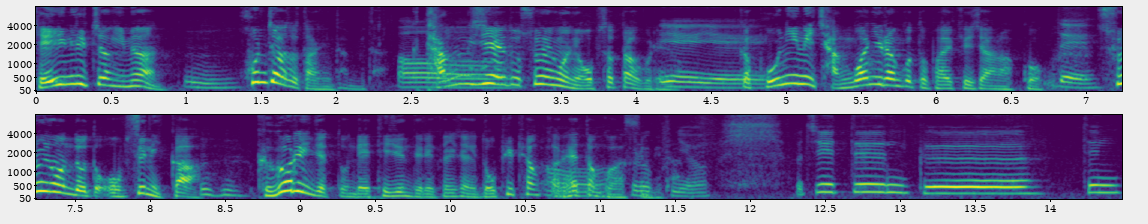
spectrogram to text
개인 일정이면 음. 혼자서 다닌답니다. 어. 당시에도 수행원이 없었다고 그래요. 예, 예. 그러니까 본인이 장관이란 것도 밝히지 않았고 네. 수행원도 없으니까 음흠. 그거를 이제 또 네티즌들이 굉장히 높이 평가를 어, 했던 것 같습니다. 그렇군요. 어쨌든 그 하여튼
